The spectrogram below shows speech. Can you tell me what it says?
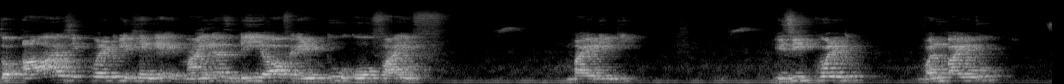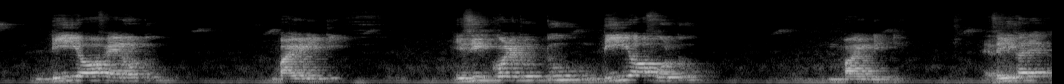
तो R इज़ इक्वल टू लिखेंगे minus D of N2O5 by D T is equal to one by two D of N O two by D T is equal to two D of O two by D T ऐसे ही लिखा जाएगा।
